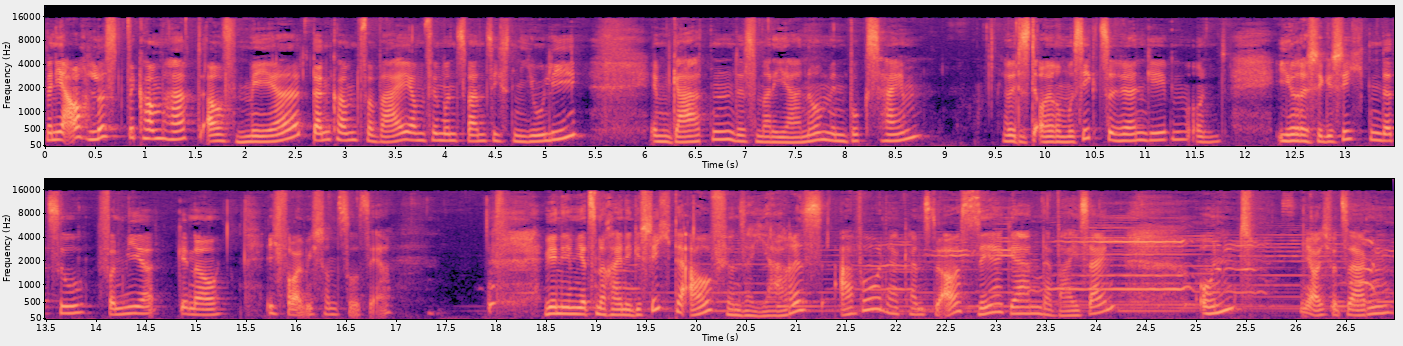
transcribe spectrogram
Wenn ihr auch Lust bekommen habt auf mehr, dann kommt vorbei am 25. Juli im Garten des Marianum in Buxheim. Wird es eure Musik zu hören geben und irische Geschichten dazu von mir. Genau. Ich freue mich schon so sehr. Wir nehmen jetzt noch eine Geschichte auf für unser Jahresabo. Da kannst du auch sehr gern dabei sein. Und ja, ich würde sagen,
